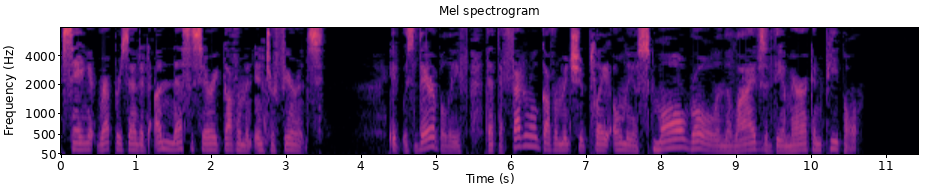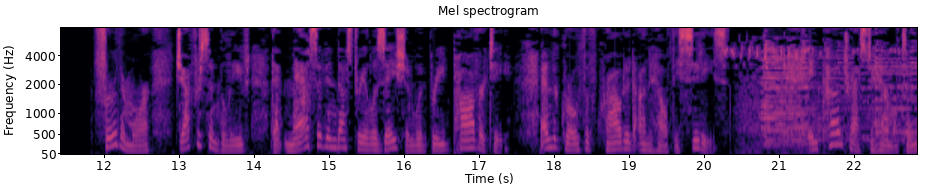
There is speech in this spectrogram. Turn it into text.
saying it represented unnecessary government interference. It was their belief that the federal government should play only a small role in the lives of the American people. Furthermore, Jefferson believed that massive industrialization would breed poverty and the growth of crowded, unhealthy cities. In contrast to Hamilton,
